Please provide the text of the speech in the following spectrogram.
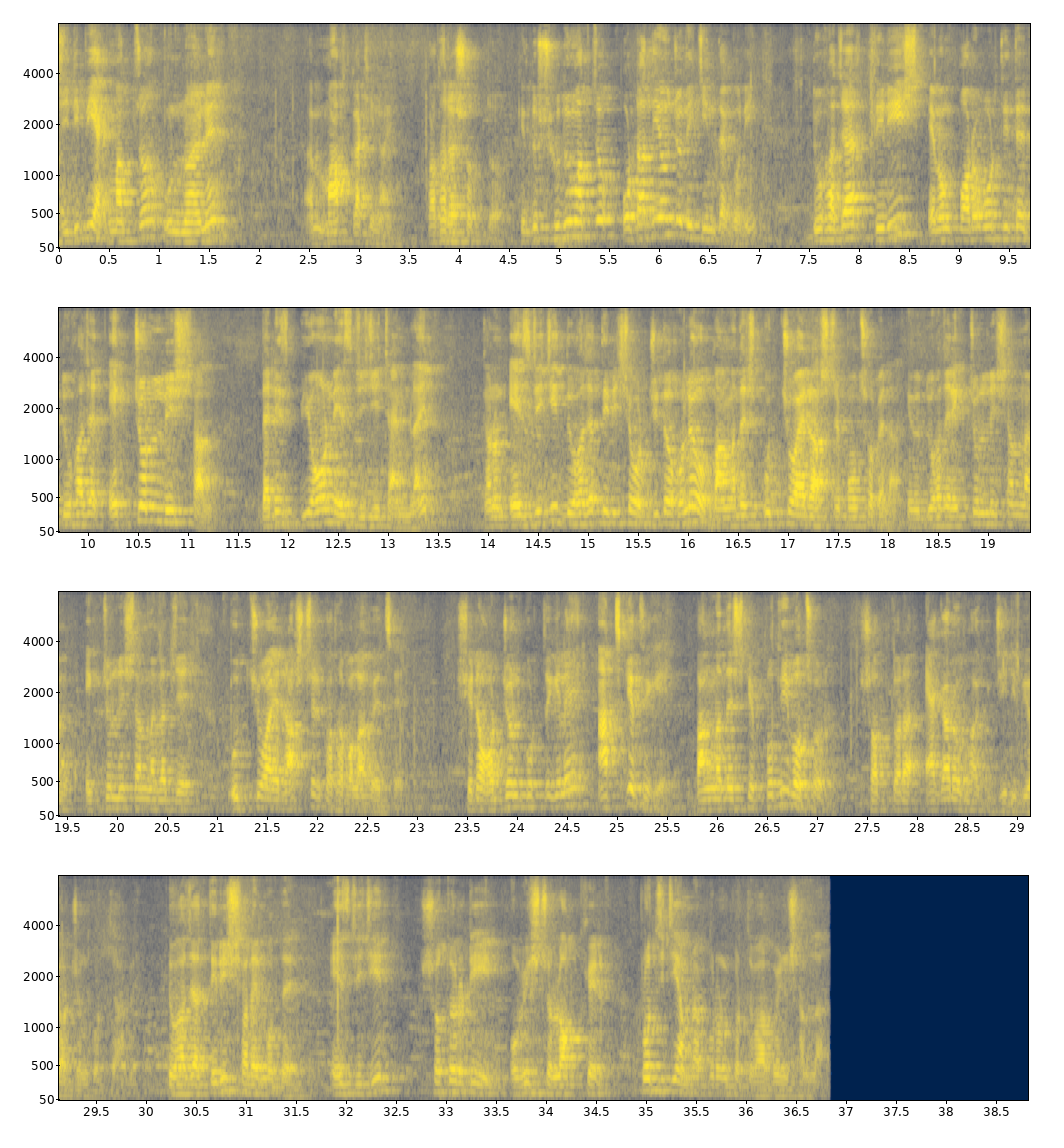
GDP একমাত্র উন্নয়নের মাপকাঠি নয়, কথাটা সত্য। কিন্তু শুধুমাত্র ওটা দিয়েও যদি চিন্তা করি দু এবং পরবর্তীতে দু হাজার একচল্লিশ সাল that is beyond SDG timeline কারণ এসডিজি দু হাজার তিরিশে অর্জিত হলেও বাংলাদেশ উচ্চ আয়ের রাষ্ট্রে পৌঁছবে না। কিন্তু দু হাজার একচল্লিশ সাল নাগাদ একচল্লিশ সাল নাগাদ যে উচ্চ আয়ের রাষ্ট্রের কথা বলা হয়েছে সেটা অর্জন করতে গেলে আজকে থেকে বাংলাদেশকে প্রতি বছর শতকরা এগারো ভাগ জিডিপি অর্জন করতে হবে। দু সালের মধ্যে এসডিজির সতেরোটি অভিষ্ট লক্ষ্যের প্রতিটি আমরা পূরণ করতে পারব ইনশাল্লাহ।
